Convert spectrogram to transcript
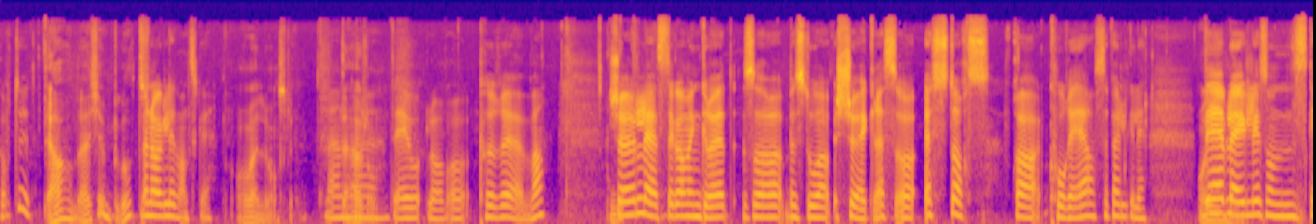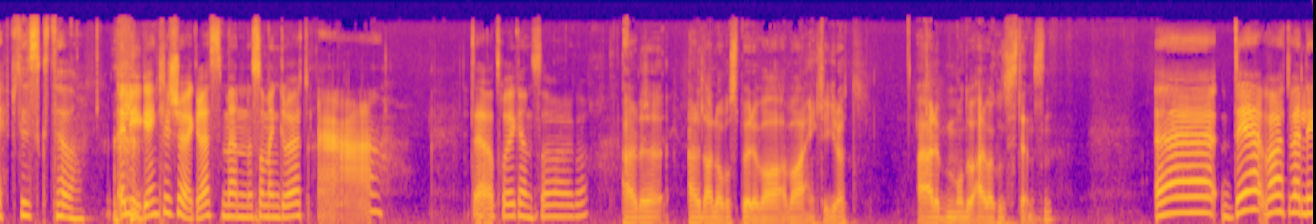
godt ut. Ja, det er kjempegodt. Men òg litt vanskelig. Og veldig vanskelig. Men Det er sånn. det er jo lov å prøve. Sjøl leste jeg om en grøt som besto av sjøgress og østers. Fra Korea, selvfølgelig. Oi. Det ble jeg litt sånn skeptisk til. da. Jeg liker egentlig sjøgress, men som en grøt ah, Der tror jeg grensa går. Er det, er det da lov å spørre hva, hva er egentlig grøt? Er det, må du, er det bare konsistensen? Uh, det var et veldig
